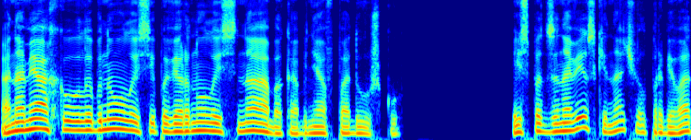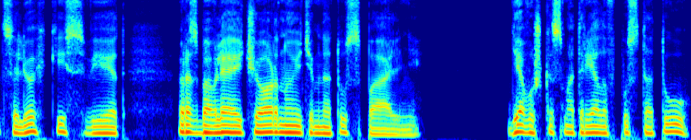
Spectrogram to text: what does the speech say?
Она мягко улыбнулась и повернулась на бок, обняв подушку. Из-под занавески начал пробиваться легкий свет, разбавляя черную темноту спальни. Девушка смотрела в пустоту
